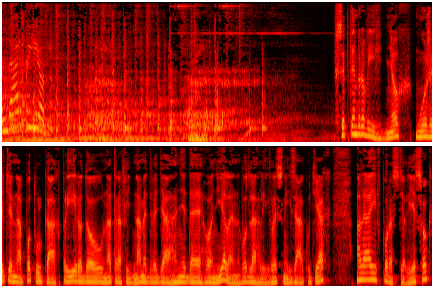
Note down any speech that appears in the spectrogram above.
kalendár prírody. V septembrových dňoch môžete na potulkách prírodou natrafiť na medveďa hnedého nielen v odľahlých lesných zákutiach, ale aj v poraste liesok,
